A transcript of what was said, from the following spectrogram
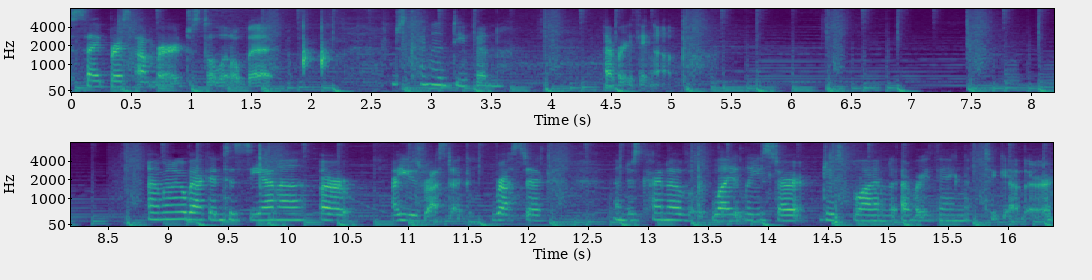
Cyprus Umber just a little bit. Just kind of deepen everything up. I'm gonna go back into Sienna, or I use Rustic, Rustic, and just kind of lightly start, just blend everything together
